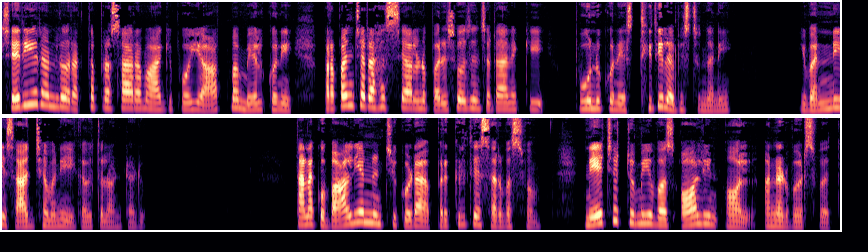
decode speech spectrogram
శరీరంలో రక్త ప్రసారం ఆగిపోయి ఆత్మ మేల్కొని ప్రపంచ రహస్యాలను పరిశోధించడానికి పూనుకునే స్థితి లభిస్తుందని ఇవన్నీ సాధ్యమని ఈ కవితలు అంటాడు. తనకు బాల్యం నుంచి కూడా ప్రకృతే సర్వస్వం. Nature to me was all in all అన్నాడు వర్డ్స్వర్త్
